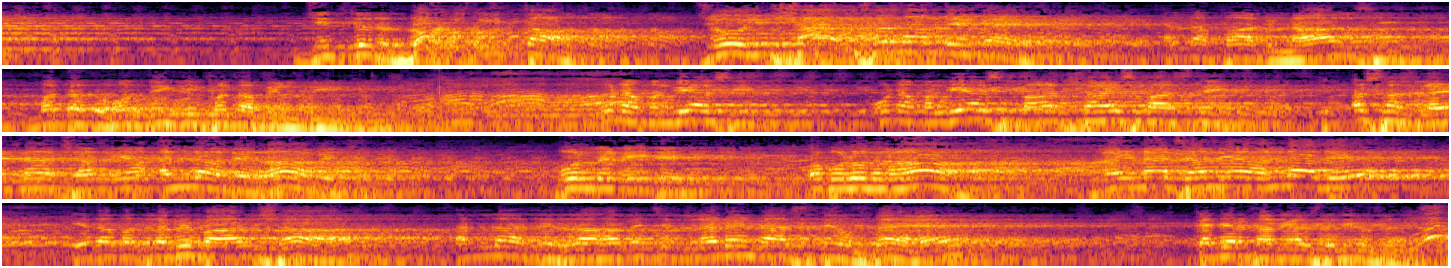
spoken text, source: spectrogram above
جدھر رخ کیتا، جو اشار فرمان دے گئے، اللہ پاک نال سی مدد ہوتی کی فتح ملتی انہیں منگیا سی انہیں منگیا سی بادشاہ اس واسطے اصا لڑنا چاہتے ہیں اللہ کے راہ بولنے نہیں دے۔ وہ بولو نا لڑنا چاہنے اللہ دے۔ یہ مطلب ہے بادشاہ اللہ دے راہ لڑن واسطے ہوتا ہے۔ کنجر خانے واسطے نہیں ہوتا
